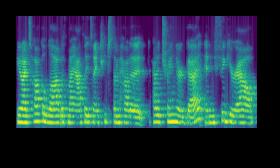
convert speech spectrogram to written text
you know, I talk a lot with my athletes and I teach them how to how to train their gut and figure out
